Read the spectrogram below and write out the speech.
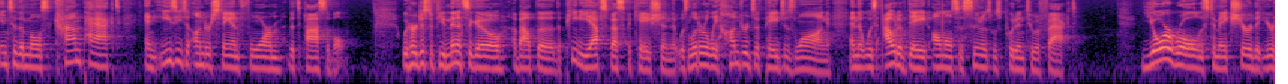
into the most compact and easy to understand form that's possible. We heard just a few minutes ago about the, the PDF specification that was literally hundreds of pages long and that was out of date almost as soon as it was put into effect. Your role is to make sure that your,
